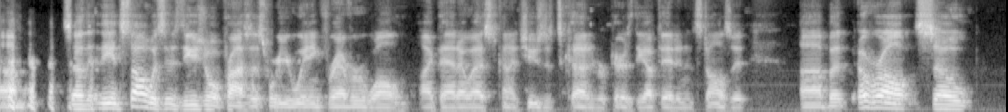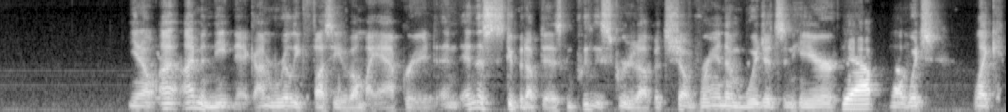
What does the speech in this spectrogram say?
Um, so the, the, install was is the usual process where you're waiting forever while iPad OS kind of chooses its cut and repairs the update and installs it. Uh, but overall, so you know, I, am a neatnik. I'm really fussy about my app grade, and and this stupid update has completely screwed it up. It's shoved random widgets in here, yeah, uh, which like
